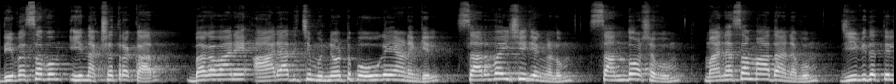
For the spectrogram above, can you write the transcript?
ദിവസവും ഈ നക്ഷത്രക്കാർ ഭഗവാനെ ആരാധിച്ച് മുന്നോട്ട് പോവുകയാണെങ്കിൽ സർവൈശ്വര്യങ്ങളും സന്തോഷവും മനസമാധാനവും ജീവിതത്തിൽ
